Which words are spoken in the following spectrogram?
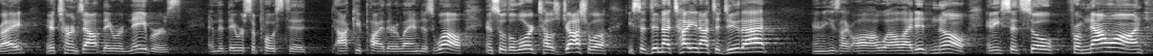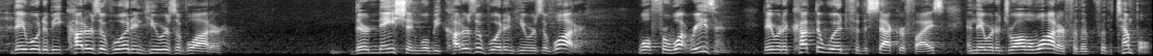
right? And it turns out they were neighbors and that they were supposed to occupy their land as well. And so the Lord tells Joshua, He said, Didn't I tell you not to do that? And he's like, Oh, well, I didn't know. And he said, So from now on, they were to be cutters of wood and hewers of water. Their nation will be cutters of wood and hewers of water. Well, for what reason? They were to cut the wood for the sacrifice and they were to draw the water for the, for the temple.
